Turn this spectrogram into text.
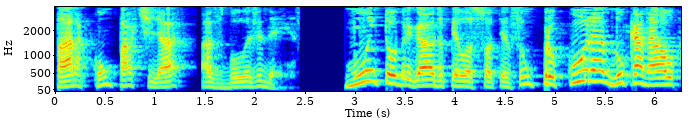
para compartilhar as boas ideias. Muito obrigado pela sua atenção. Procura no canal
